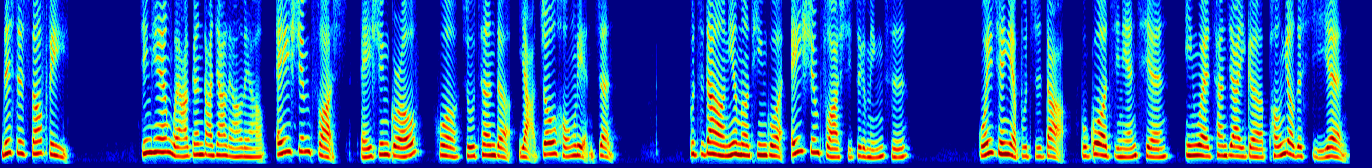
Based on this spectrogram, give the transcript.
This is Sophie. 今天我要跟大家聊聊 Asian Flush、Asian Glow，或俗称的亚洲红脸症。不知道你有没有听过 Asian Flush 这个名词？我以前也不知道，不过几年前因为参加一个朋友的喜宴，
